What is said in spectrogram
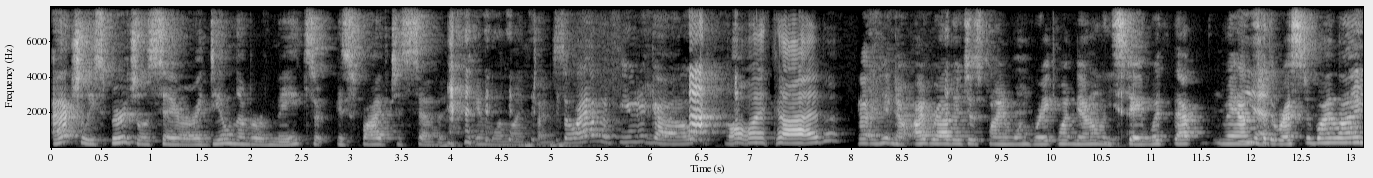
actually spiritualists say our ideal number of mates is five to seven in one lifetime. So I have a few to go. Oh my god. Uh, you know, I'd rather just find one great one now and Yeah. stay with that man Yeah. for the rest of my life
